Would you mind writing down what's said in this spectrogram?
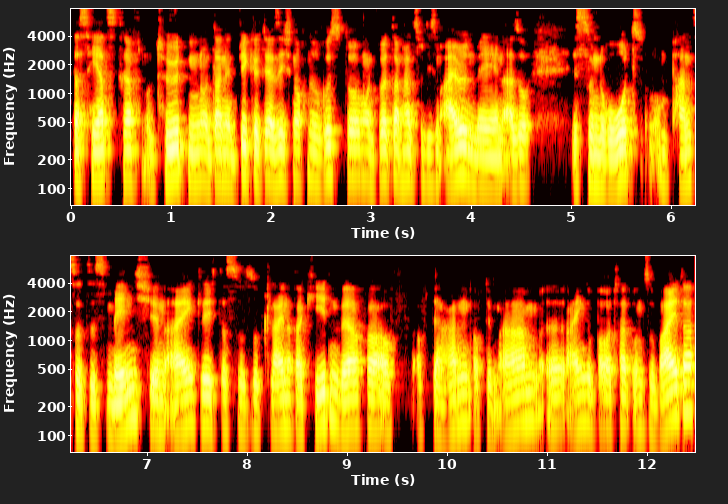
das Herz treffen und töten. Und dann entwickelt er sich noch eine Rüstung und wird dann halt zu diesem Iron Man. Also ist so ein rot umpanzertes Männchen eigentlich, das so, so kleine Raketenwerfer auf, auf der Hand, auf dem Arm äh, eingebaut hat und so weiter.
